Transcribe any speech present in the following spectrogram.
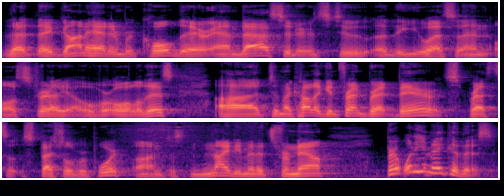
that they've gone ahead and recalled their ambassadors to uh, the U.S. and Australia over all of this. Uh, to my colleague and friend Bret Baier, special report on just 90 minutes from now. Bret, what do you make of this?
